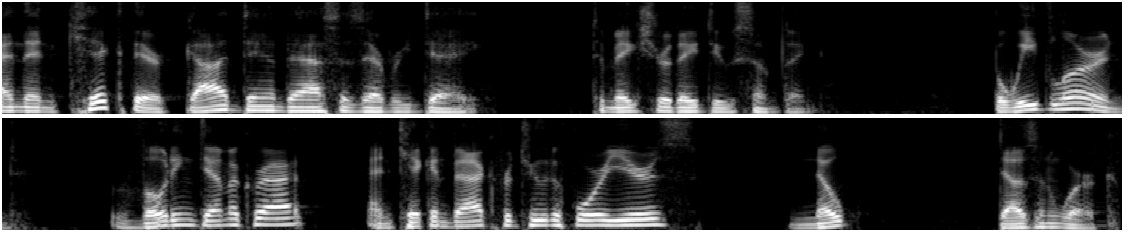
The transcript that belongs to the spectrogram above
and then kick their goddamned asses every day to make sure they do something. But we've learned voting Democrat and kicking back for two to four years, nope, doesn't work.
